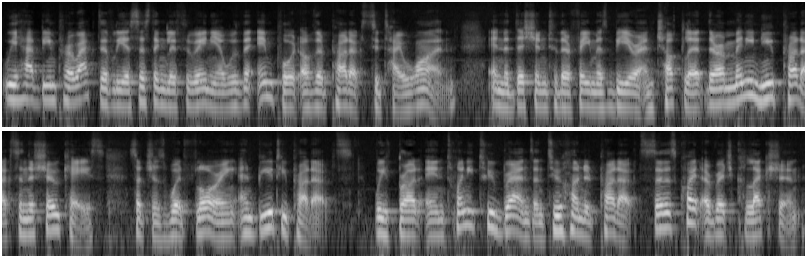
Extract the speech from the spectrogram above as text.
We have been proactively assisting Lithuania with the import of their products to Taiwan. In addition to their famous beer and chocolate, there are many new products in the showcase, such as wood flooring and beauty products. We've brought in 22 brands and 200 products, so there's quite a rich collection.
